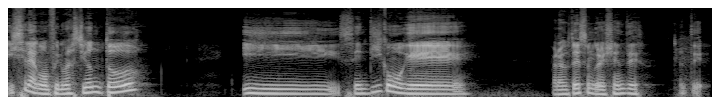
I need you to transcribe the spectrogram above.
hice la confirmación todo y sentí como que. ¿Para ustedes son creyentes? Te-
